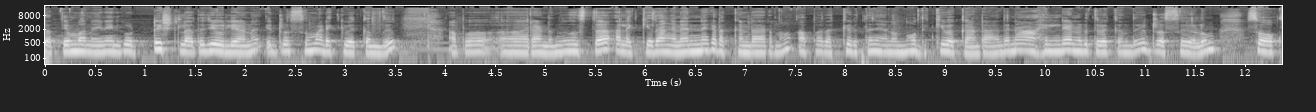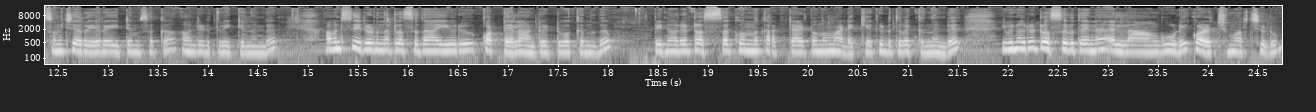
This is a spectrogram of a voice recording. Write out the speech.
സത്യം പറഞ്ഞു കഴിഞ്ഞാൽ എനിക്ക് ഒട്ടും ഇഷ്ടമില്ലാത്ത ജോലിയാണ് ഈ ഡ്രസ്സ് മടക്കി വെക്കുന്നത്. അപ്പോൾ രണ്ട് മൂന്ന് ദിവസത്തെ അലക്കിയത് അങ്ങനെ തന്നെ കിടക്കണ്ടായിരുന്നു. അപ്പോൾ അതൊക്കെ എടുത്ത് ഞാനൊന്ന് ഒതുക്കി വെക്കാണ്ട്. ആദ്യം തന്നെ ആഹിലിന്റെയാണ് എടുത്ത് വെക്കുന്നത്. ഡ്രസ്സുകളും സോക്സും ചെറിയ ചെറിയ ഐറ്റംസൊക്കെ അവന്റെ എടുത്ത് വെക്കുന്നുണ്ട്. അവൻ സ്ഥിരം ഇടുന്ന ഡ്രസ്സ് ഇതാ ഈ ഒരു കൊട്ടയിലാണ് ഇട്ട് വെക്കുന്നത്. പിന്നെ ഒരു ഡ്രസ്സൊക്കെ ഒന്ന് കറക്റ്റായിട്ടൊന്ന് മടക്കിയൊക്കെ എടുത്ത് വെക്കുന്നുണ്ട്. ഇവനൊരു ഡ്രസ്സ് എടുത്ത് തന്നെ എല്ലാം കൂടി കുഴച്ച് മറിച്ചിടും.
